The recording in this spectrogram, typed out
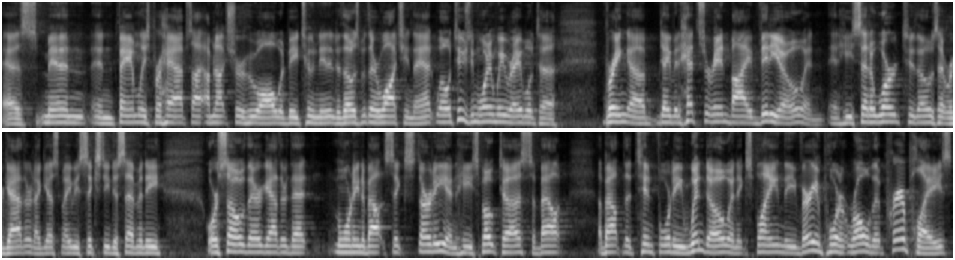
As men and families, perhaps, I, am not sure who all would be tuning into those, but they're watching that. Well, Tuesday morning we were able to bring uh, David Hetzer in by video, and, and he said a word to those that were gathered, I guess maybe 60 to 70 or so there gathered that morning about 6.30, and he spoke to us about about the 1040 window and explained the very important role that prayer plays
